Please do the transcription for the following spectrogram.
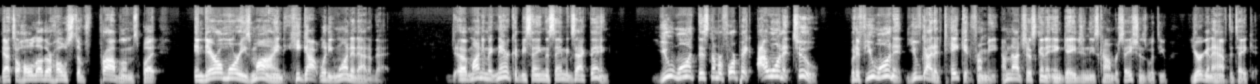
that's a whole other host of problems. But in Daryl Morey's mind, he got what he wanted out of that. Uh, Monte McNair could be saying the same exact thing. You want this number four pick. I want it too. But if you want it, you've got to take it from me. I'm not just going to engage in these conversations with you. You're going to have to take it.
